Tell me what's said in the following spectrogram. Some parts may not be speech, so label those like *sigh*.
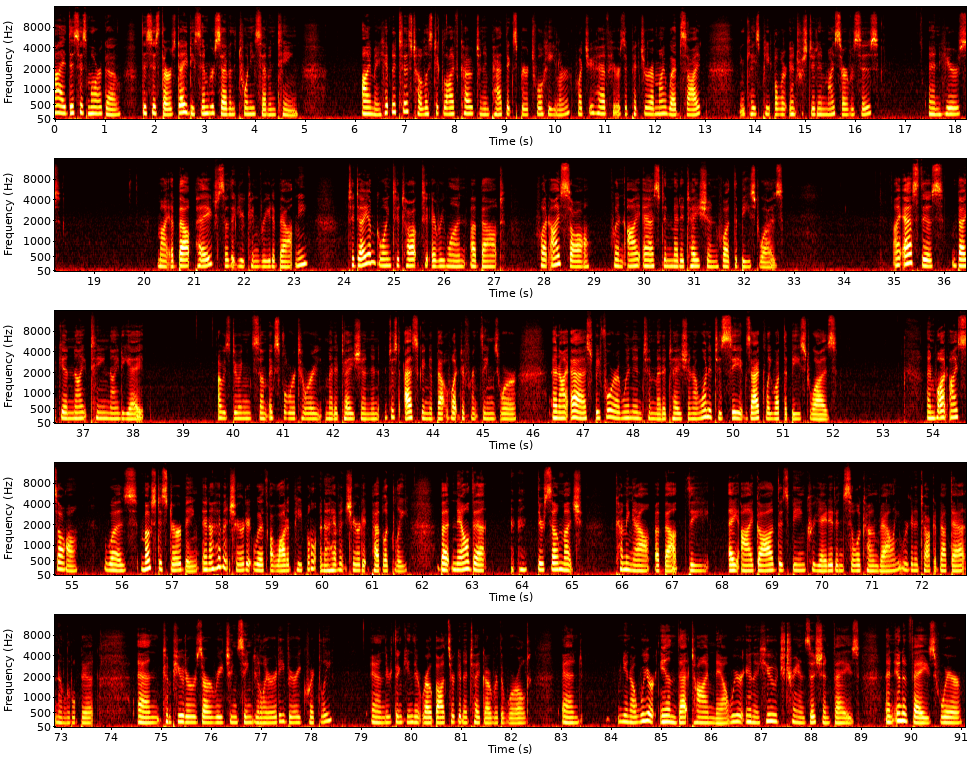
Hi, this is Margo. This is Thursday, December 7th, 2017. I'm a hypnotist, holistic life coach, and empathic spiritual healer. What you have here is a picture of my website in case people are interested in my services. And here's my About page so that you can read about me. Today I'm going to talk to everyone about what I saw when I asked in meditation what the beast was. I asked this back in 1998. I was doing some exploratory meditation and just asking about what different things were. And I asked before I went into meditation, I wanted to see exactly what the beast was. And what I saw was most disturbing, and I haven't shared it with a lot of people, and I haven't shared it publicly. But now that *clears throat* there's so much coming out about the AI God that's being created in Silicon Valley, we're going to talk about that in a little bit. And computers are reaching singularity very quickly, and they're thinking that robots are going to take over the world. And you know, we are in that time now. We're in a huge transition phase and in a phase where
